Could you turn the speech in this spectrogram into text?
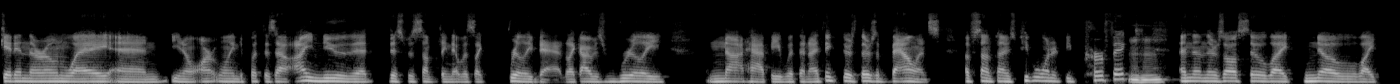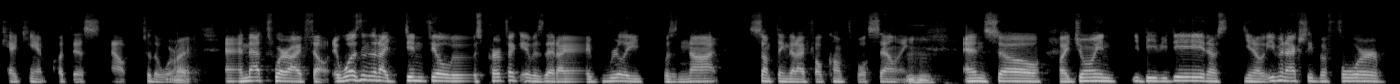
get in their own way and you know aren't willing to put this out. I knew that this was something that was like really bad. Like I was really not happy with it. And I think there's there's a balance of sometimes people want it to be perfect, hmm and then there's also like no, like I can't put this out to the world. Right, and that's where i felt. It wasn't that i didn't feel it was perfect. It was that i really was not something that i felt comfortable selling. Hmm and so i joined bbd and i was you know even actually before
